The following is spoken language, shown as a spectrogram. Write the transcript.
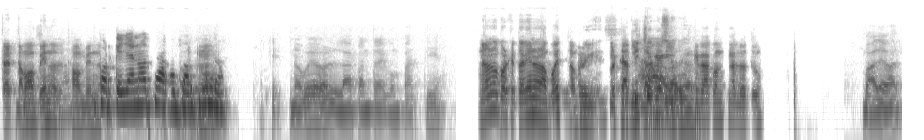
Te estamos viendo, te estamos viendo. Porque ya no está compartiendo. Que no veo la pantalla compartida. No, no, porque todavía no lo ha puesto. Porque- Porque has Ah, dicho que vale, vale. iba a contarlo tú. Vale, vale.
